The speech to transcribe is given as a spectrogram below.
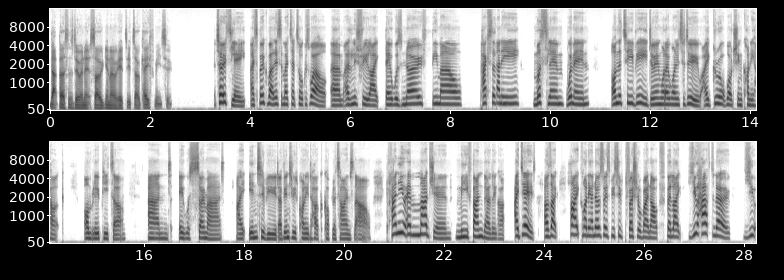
that person's doing it, so you know it's it's okay for me to." Totally. I spoke about this in my TED talk as well. Um, I literally like there was no female Pakistani Muslim women on the TV doing what I wanted to do. I grew up watching Connie Huq on Blue Peter and it was so mad. I interviewed, I've interviewed Connie Huq a couple of times now. Can you imagine me fangirling her? I did. I was like, hi, Connie, I know I'm supposed to be super professional right now, but like, you have to know you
